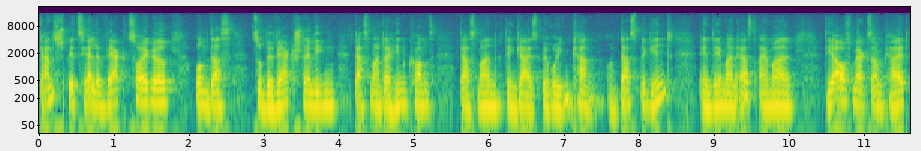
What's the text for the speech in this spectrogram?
ganz spezielle Werkzeuge, um das zu bewerkstelligen, dass man dahin kommt, dass man den Geist beruhigen kann. Und das beginnt, indem man erst einmal die Aufmerksamkeit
